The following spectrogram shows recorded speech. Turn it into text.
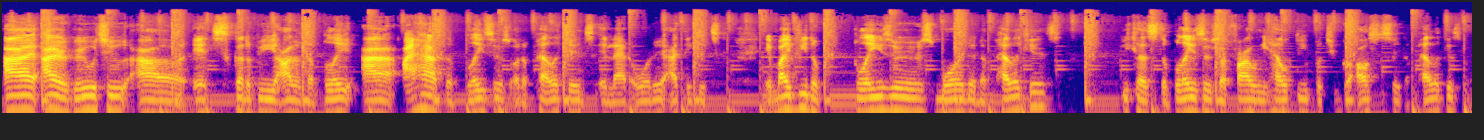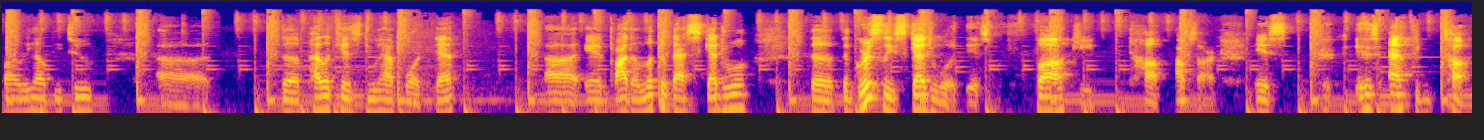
I I agree with you. Uh, it's gonna be out of the Bla- I I have the Blazers or the Pelicans in that order. I think it's it might be the Blazers more than the Pelicans because the Blazers are finally healthy, but you could also say the Pelicans are finally healthy too. Uh, the Pelicans do have more depth, uh, and by the look of that schedule, the the Grizzlies' schedule is fucking tough. I'm sorry, It's, is effing tough.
